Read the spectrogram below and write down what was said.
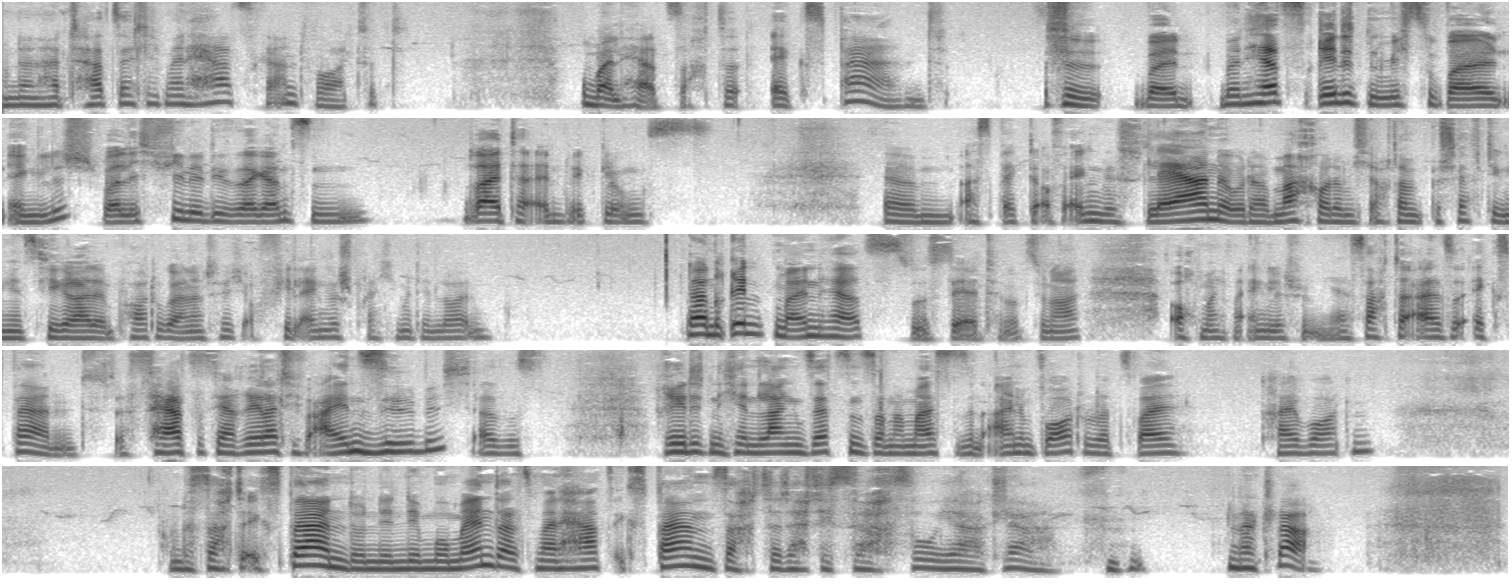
Und dann hat tatsächlich mein Herz geantwortet. Und mein Herz sagte, expand. Mein, mein Herz redet nämlich zuweilen Englisch, weil ich viele dieser ganzen Weiterentwicklungs- ähm, auf Englisch lerne oder mache oder mich auch damit beschäftige, jetzt hier gerade in Portugal natürlich auch viel Englisch spreche mit den Leuten, dann redet mein Herz, so ist sehr international, auch manchmal Englisch mit mir. Es sagte also expand. Das Herz ist ja relativ einsilbig, also es redet nicht in langen Sätzen, sondern meistens in einem Wort oder zwei, drei Worten. Und es sagte expand. Und in dem Moment, als mein Herz expand sagte, dachte ich so, ach so, ja, klar. Na klar.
